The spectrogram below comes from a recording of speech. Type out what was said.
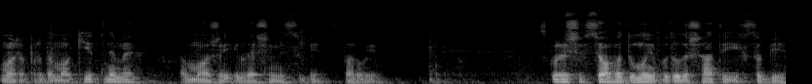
може продамо кітними, а може і лишимо собі, спаруємо. Скоріше всього, думаю, буду лишати їх собі.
